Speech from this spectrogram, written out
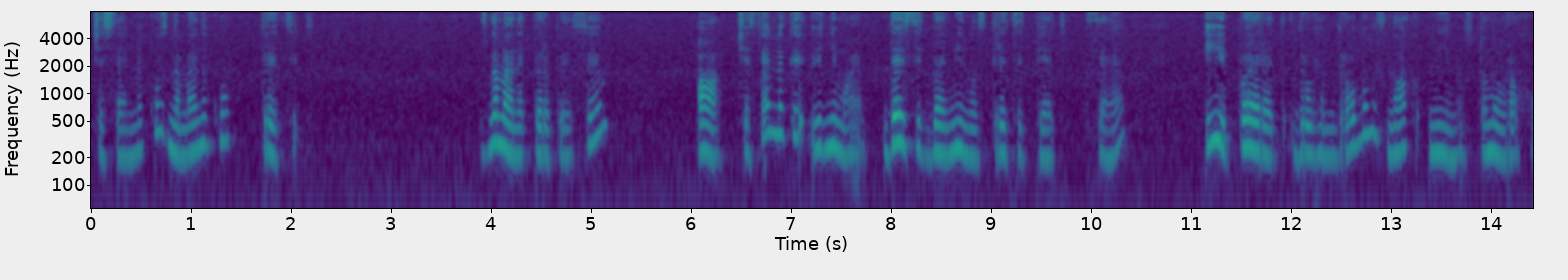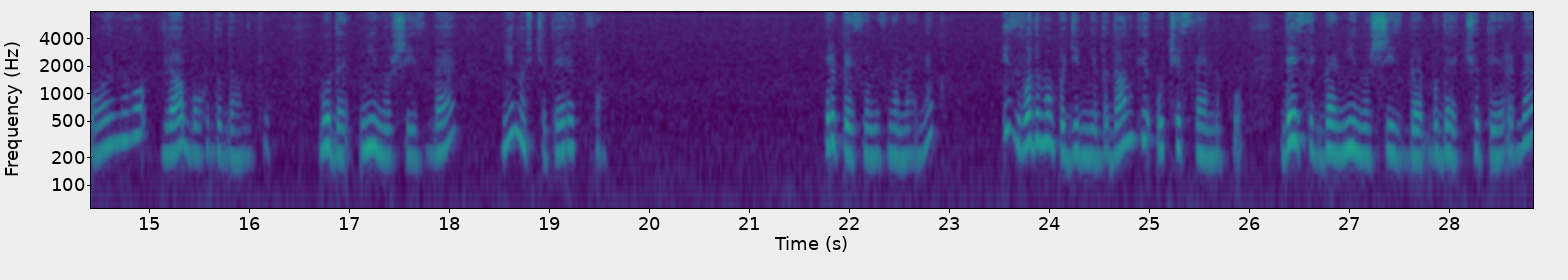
чисельнику знаменнику 30. Знаменник переписуємо, а чисельники віднімаємо. 10b мінус 35c і перед другим дробом знак мінус, тому враховуємо його для обох доданків. Буде мінус 6b мінус 4c. Переписуємо знаменник і зводимо подібні доданки у чисельнику. 10b мінус 6b буде 4b,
